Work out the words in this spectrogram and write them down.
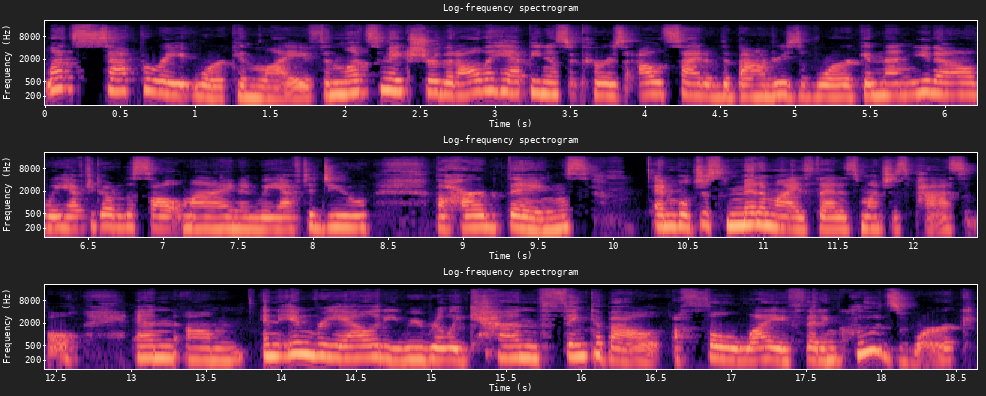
let's separate work and life and let's make sure that all the happiness occurs outside of the boundaries of work. And then, you know, we have to go to the salt mine and we have to do the hard things and we'll just minimize that as much as possible. And um, and in reality, we really can think about a full life that includes work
